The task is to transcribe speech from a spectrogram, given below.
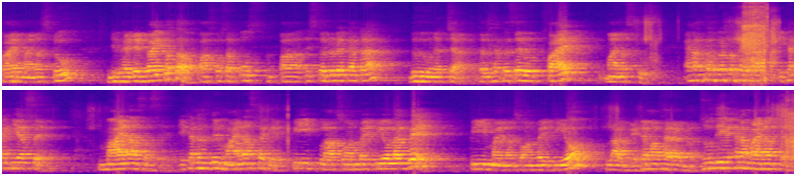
5 মাইনাস 2 ডিভাইডেড বাই কত? 5 পয়সা স্কয়ার রুটে কাটা 2 দুগুণে 4 তাহলে থাকতেছে রুট 5 মাইনাস 2 এখন এখানে কি আছে? মাইনাস আছে। এখানে যদি মাইনাস থাকে, p 1 বাই p ও লাগবে, p 1 বাই p ও লাগবে। এটা মাথায় রাখবা। যদি এখানে মাইনাস থাকে,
